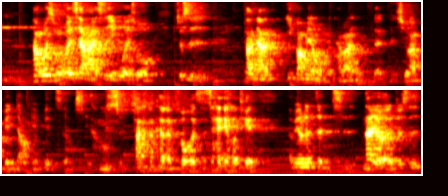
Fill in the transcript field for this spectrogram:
嗯，那为什么会这样？还是因为说，就是大家一方面我们台湾人很喜欢边聊天边吃东西，然后是他可能 focus 在聊天，而没有认真吃。那有人就是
